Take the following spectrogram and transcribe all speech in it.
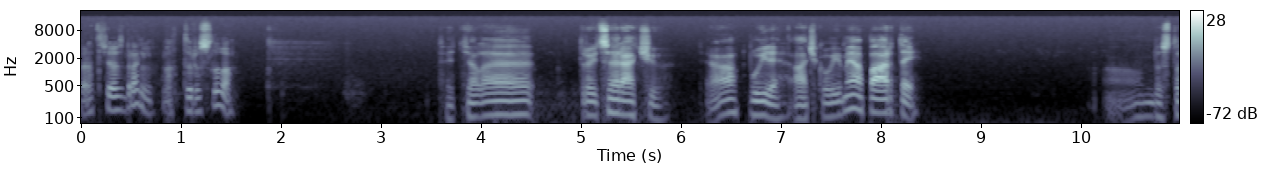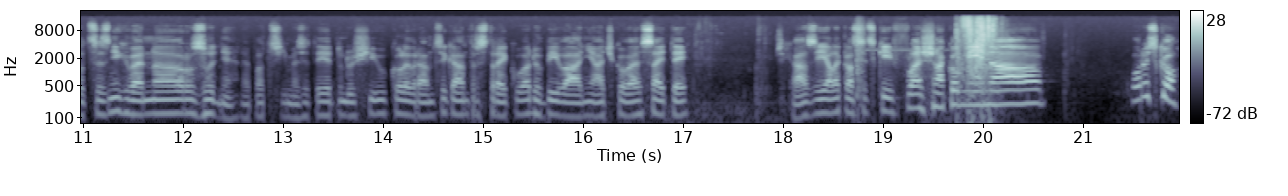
bratři ve zbraní, na to doslova. Teď ale trojice hráčů, která půjde Ačkovými a párty. Dostat se z nich ven eh, rozhodně nepatří mezi ty jednodušší úkoly v rámci Counter-Strikeu a dobývání Ačkové sajty. Přichází ale klasický flash na komín a Borisko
